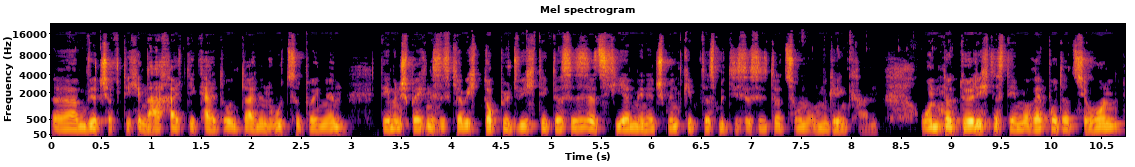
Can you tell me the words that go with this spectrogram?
äh, wirtschaftliche Nachhaltigkeit unter einen Hut zu bringen. Dementsprechend ist es, glaube ich, doppelt wichtig, dass es jetzt hier ein Management gibt, das mit dieser Situation umgehen kann. Und natürlich das Thema Reputation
